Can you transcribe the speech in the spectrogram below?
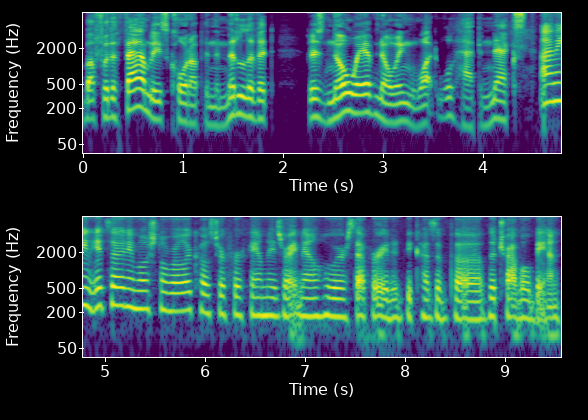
but for the families caught up in the middle of it, there's no way of knowing what will happen next. I mean, it's an emotional roller coaster for families right now who are separated because of the, the travel ban.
